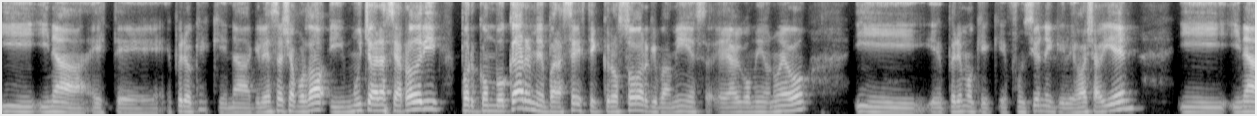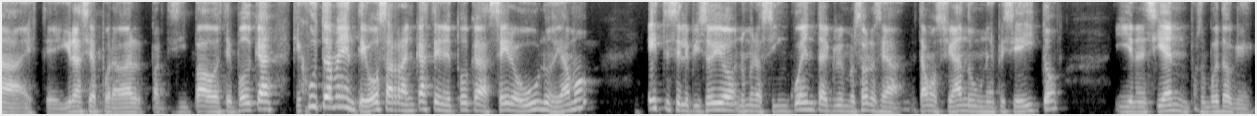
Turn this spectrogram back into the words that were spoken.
y, nada, este, espero que, nada, que les haya aportado. Y muchas gracias, Rodri, por convocarme para hacer este crossover que para mí es eh, algo medio nuevo. Y esperemos que, funcione y que les vaya bien. Y, nada, este, gracias por haber participado de este podcast, que justamente vos arrancaste en el podcast 01, digamos. Este es el episodio número 50 del Club Inversor, o sea, estamos llegando a una especie de hito. Y en el 100, por supuesto, que,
